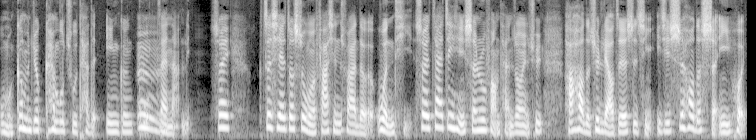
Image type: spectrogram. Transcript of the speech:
我们根本就看不出它的因跟果在哪里，嗯、所以这些都是我们发现出来的问题。所以在进行深入访谈中，也去好好的去聊这些事情，以及事后的审议会，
